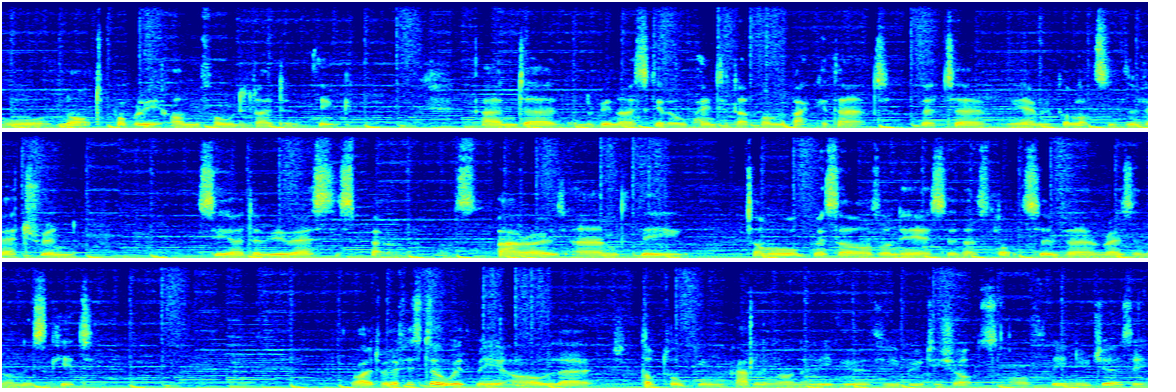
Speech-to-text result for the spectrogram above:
or not, probably unfolded I don't think. And uh, it'll be nice to get it all painted up on the back of that. But uh, yeah, we've got lots of the veteran CRWS, the Sparrows and the Tomahawk missiles on here, so that's lots of uh, resin on this kit. Right, well if you're still with me, I'll uh, stop talking and paddling on and leave you a few beauty shots of the New Jersey.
